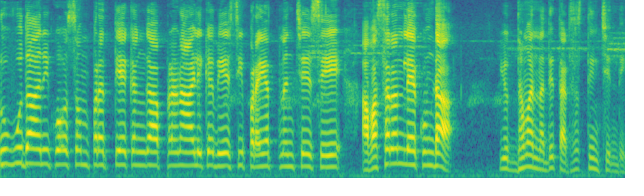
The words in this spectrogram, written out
నువ్వు దానికోసం ప్రత్యేకంగా ప్రణాళిక వేసి ప్రయత్నం చేసే అవసరం లేకుండా యుద్ధం అన్నది తటస్థించింది.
